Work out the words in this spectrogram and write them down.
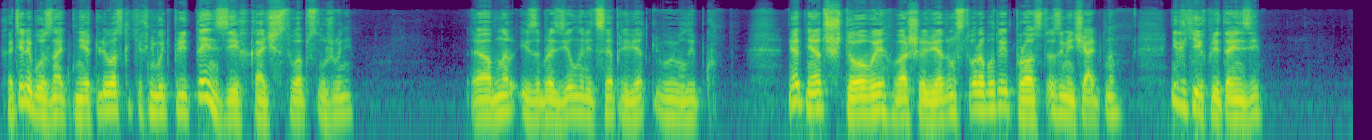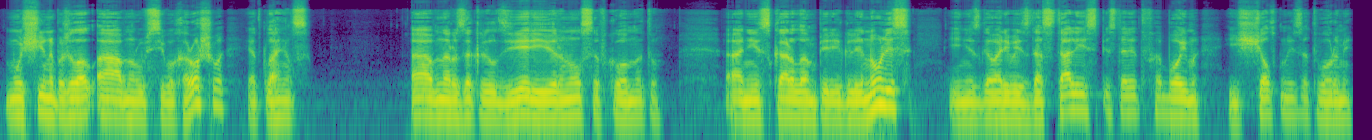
Хотели бы узнать, нет ли у вас каких-нибудь претензий к качеству обслуживания?» Авнер изобразил на лице приветливую улыбку. «Нет-нет, что вы, ваше ведомство работает просто замечательно. Никаких претензий». Мужчина пожелал Авнеру всего хорошего и откланялся. Авнер закрыл дверь и вернулся в комнату. Они с Карлом переглянулись и, не сговариваясь, достали из пистолетов обоймы и щелкнули затворами.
